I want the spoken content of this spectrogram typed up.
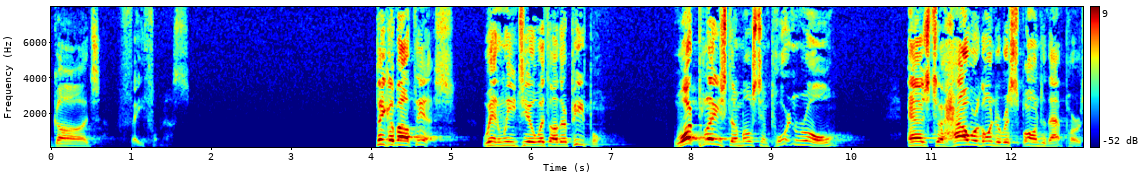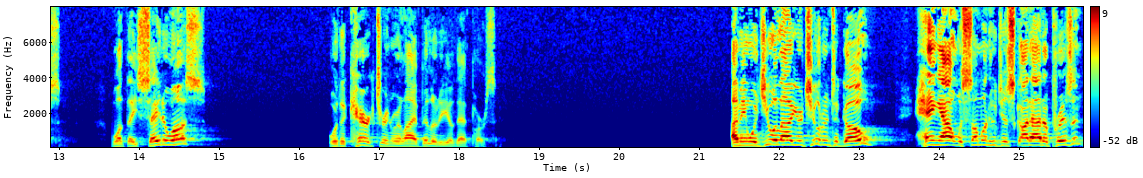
God's faithfulness. Think about this when we deal with other people. What plays the most important role as to how we're going to respond to that person? What they say to us or the character and reliability of that person? I mean, would you allow your children to go hang out with someone who just got out of prison?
